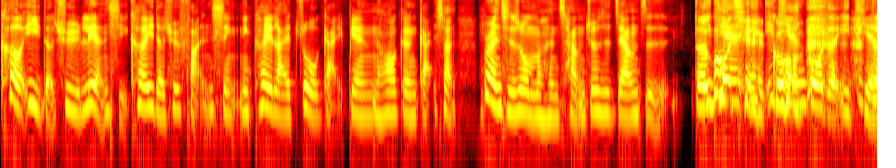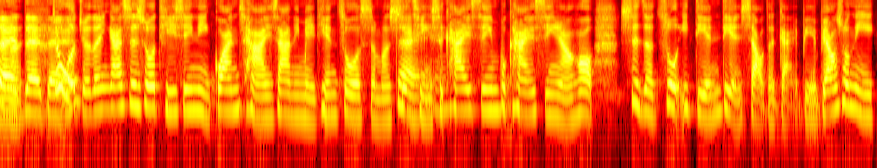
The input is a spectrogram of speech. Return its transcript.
刻意的去练习，刻意的去反省，你可以来做改变，然后跟改善。不然，其实我们很常就是这样子得过且过，一 天过着一天。对对对，就我觉得应该是说提醒你观察一下，你每天做什么事情是开心不开心，然后试着做一点点小的改变。比方说你。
